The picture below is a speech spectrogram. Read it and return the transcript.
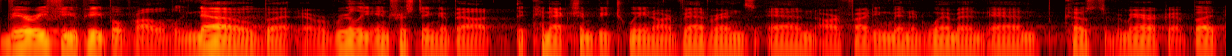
very few people probably know, but are really interesting about the connection between our veterans and our fighting men and women and coast of America. But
